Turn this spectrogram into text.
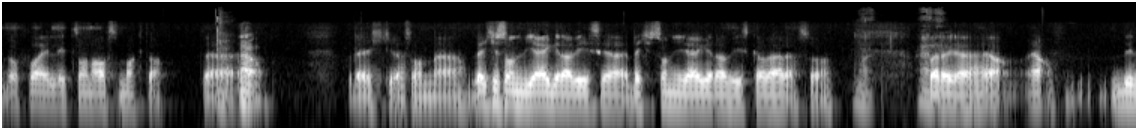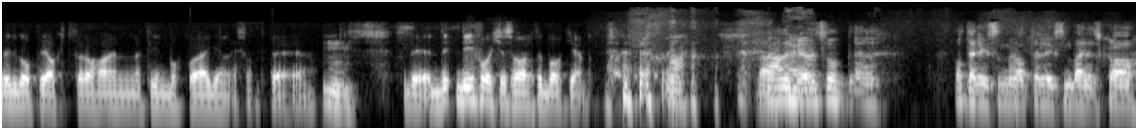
da får jeg litt sånn avsmak, da. Det, Ja. Det, er ikke sånn, eh, det er ikke sånn jegere vi det sånn vi skal være. så Nei. bare, ja, ja. De vil gå på jakt for å ha en fin bukk på veggen. liksom. Det, Mm. så det, de, de får ikke svare tilbake igjen. Nei. Nei, det er jo sånn at det, at liksom, at det liksom bare skal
